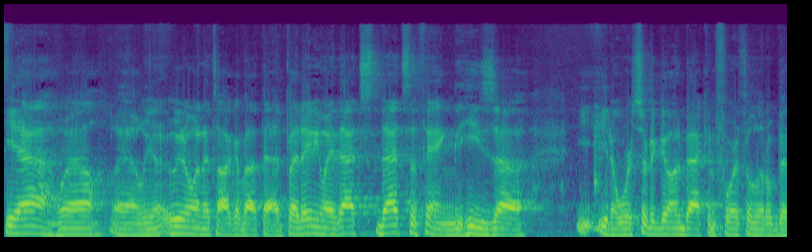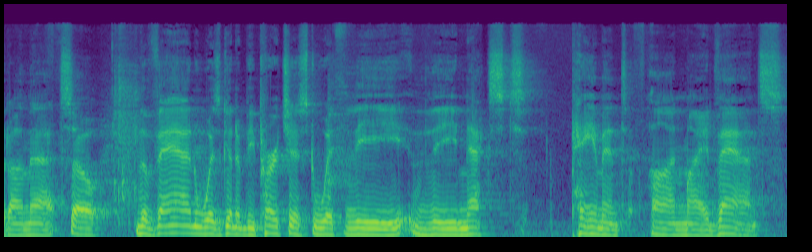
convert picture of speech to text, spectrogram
yeah. Well, well, we we don't want to talk about that, but anyway, that's that's the thing. He's. Uh, you know, we're sort of going back and forth a little bit on that. So, the van was going to be purchased with the the next payment on my advance,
